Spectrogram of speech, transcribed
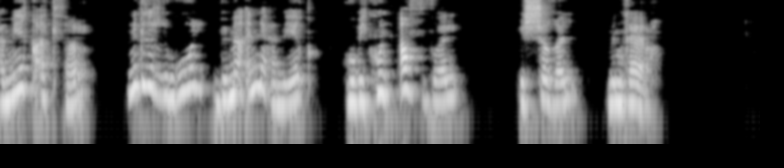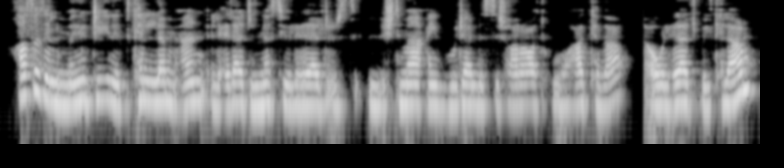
عميق أكثر. نقدر نقول بما أنه عميق هو بيكون أفضل في الشغل من غيره. خاصة لما يجي نتكلم عن العلاج النفسي والعلاج الاجتماعي ومجال الاستشارات وهكذا أو العلاج بالكلام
